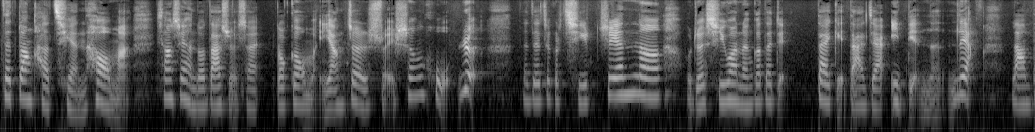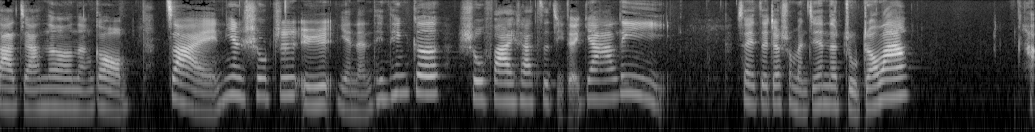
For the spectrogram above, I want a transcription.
在段考前后嘛，相信很多大学生都跟我们一样，正水深火热。那在这个期间呢，我就希望能够带点。带给大家一点能量，让大家呢能够在念书之余也能听听歌，抒发一下自己的压力。所以这就是我们今天的主轴啦。好，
